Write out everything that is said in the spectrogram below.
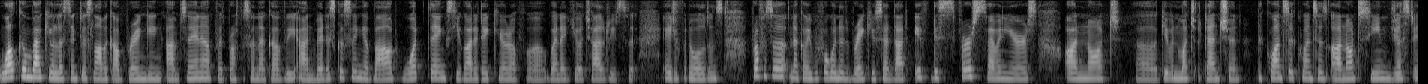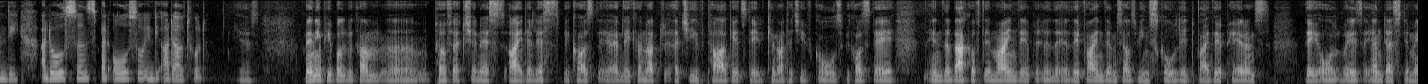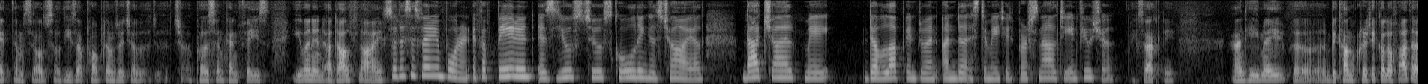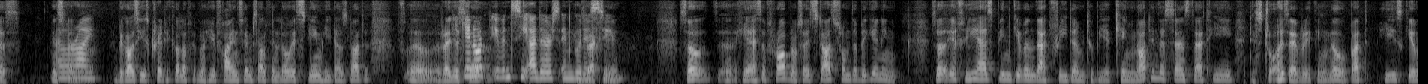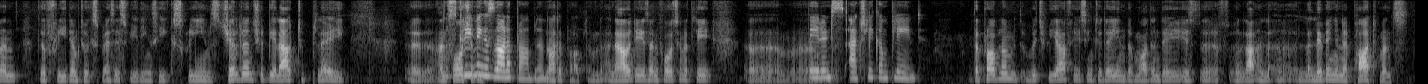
Welcome back. You're listening to Islamic Upbringing. I'm Zainab with Professor Naqwi, and we're discussing about what things you got to take care of uh, when your child reaches the age of adolescence. Professor Naqwi, before going to the break, you said that if this first seven years are not uh, given much attention, the consequences are not seen just in the adolescence but also in the adulthood. Yes. Many people become uh, perfectionists, idealists, because they, and they cannot achieve targets, they cannot achieve goals, because they, in the back of their mind, they, they, they find themselves being scolded by their parents. They always underestimate themselves. So these are problems which a, a person can face even in adult life. So, this is very important. If a parent is used to scolding his child, that child may develop into an underestimated personality in future. Exactly. And he may uh, become critical of others. Instead All right. Of, because he's critical of him, he finds himself in low esteem. He does not uh, He register. cannot even see others in good Exactly. esteem. So uh, he has a problem. So it starts from the beginning. So if he has been given that freedom to be a king, not in the sense that he destroys everything, no, but he's given the freedom to express his feelings. He screams. Children should be allowed to play. Uh, So, unfortunately, screaming is not a problem. not a problem. Nowadays, unfortunately, um, Parents actually complained. the problem which we are facing today in the modern day is the f- la- la- living in apartments.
